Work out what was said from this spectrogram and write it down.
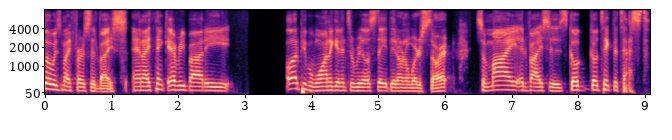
always my first advice, and I think everybody, a lot of people want to get into real estate. They don't know where to start. So my advice is go go take the test.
